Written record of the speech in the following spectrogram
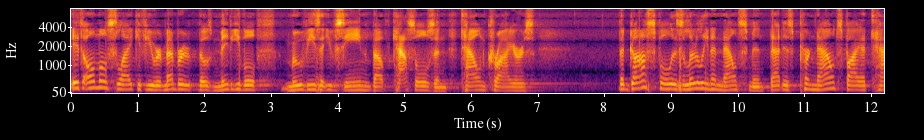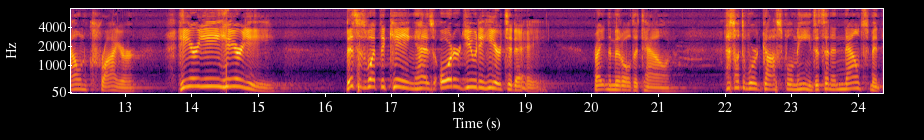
It's almost like if you remember those medieval movies that you've seen about castles and town criers. The gospel is literally an announcement that is pronounced by a town crier Hear ye, hear ye. This is what the king has ordered you to hear today, right in the middle of the town. That's what the word gospel means. It's an announcement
